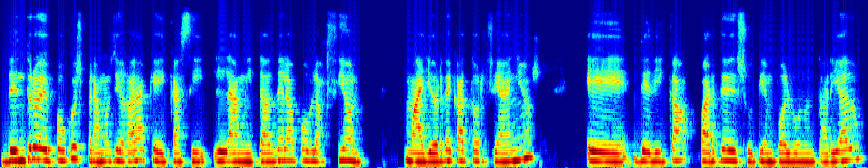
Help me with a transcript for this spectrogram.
dentro de poco esperamos llegar a que casi la mitad de la población mayor de 14 años dedica parte de su tiempo al voluntariado.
